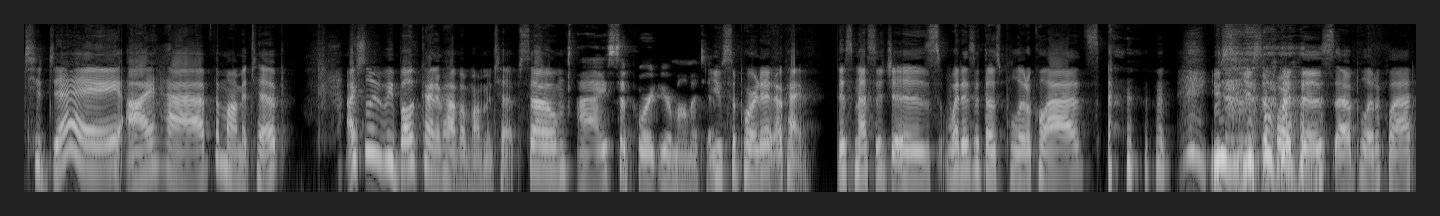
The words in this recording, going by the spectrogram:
today I have the mama tip. Actually, we both kind of have a mama tip. So I support your mama tip. you support it? Okay. This message is what is it? Those political ads? you you support this uh, political ad?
